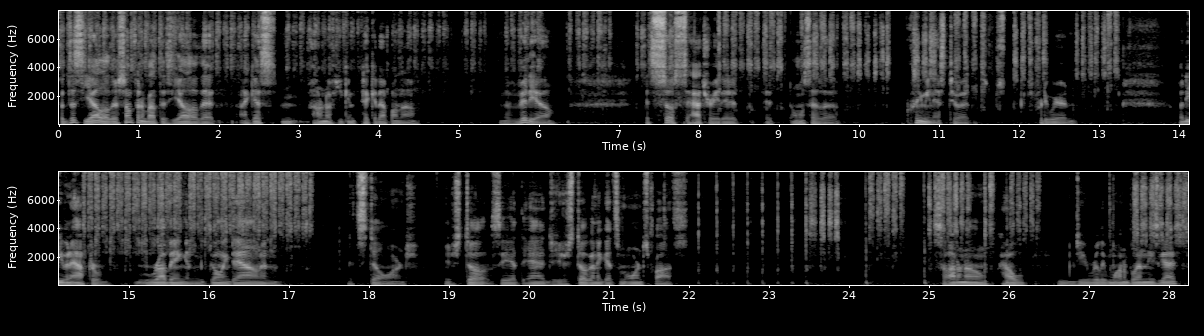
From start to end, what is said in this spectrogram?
But this yellow, there's something about this yellow that I guess, mm, I don't know if you can pick it up on the, on the video. It's so saturated, it, it almost has a creaminess to it. It's pretty weird. But even after rubbing and going down and it's still orange. You're still, see at the edge, you're still going to get some orange spots. So I don't know how, do you really want to blend these guys?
